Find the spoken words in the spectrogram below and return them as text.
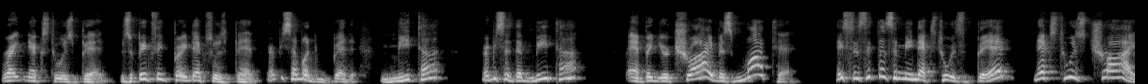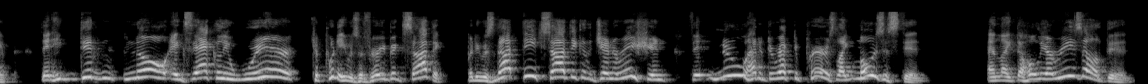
right next to his bed. It was a big thing right next to his bed. Rabbi said what bed? Mita? Rabbi said that mita, and but your tribe is mate. He says it doesn't mean next to his bed, next to his tribe. That he didn't know exactly where to put it. He was a very big tzaddik, but he was not the tzaddik of the generation that knew how to direct the prayers like Moses did, and like the Holy Arizal did,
